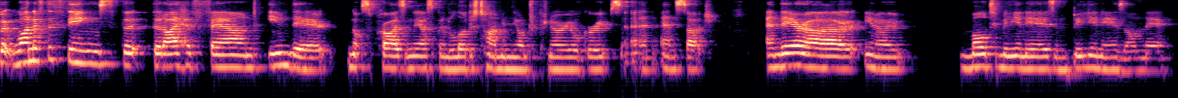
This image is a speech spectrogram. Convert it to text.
But one of the things that, that I have found in there, not surprisingly, I spend a lot of time in the entrepreneurial groups and, and such. And there are, you know, multimillionaires and billionaires on there.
